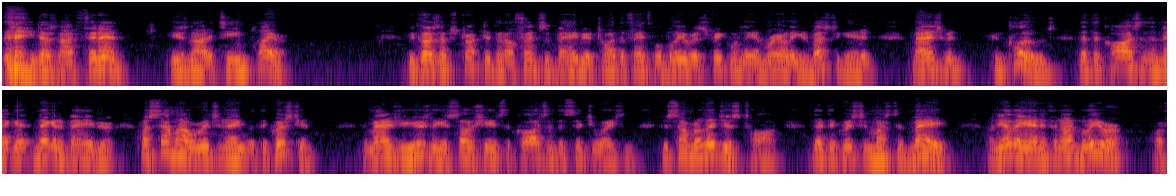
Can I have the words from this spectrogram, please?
he does not fit in. He is not a team player. Because obstructive and offensive behavior toward the faithful believer is frequently and rarely investigated, management concludes that the cause of the neg- negative behavior must somehow originate with the Christian. The manager usually associates the cause of the situation to some religious talk that the Christian must have made. On the other hand, if an unbeliever or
